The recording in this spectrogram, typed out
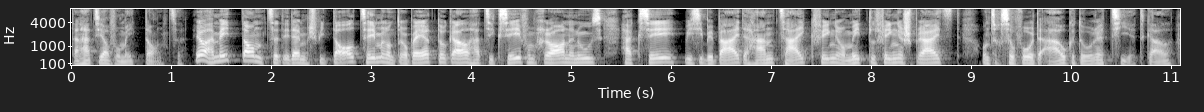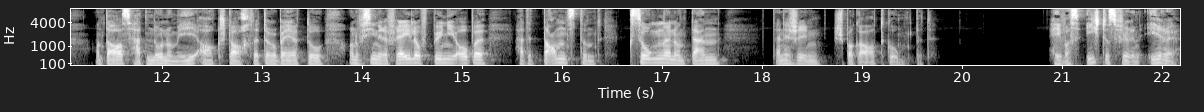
dann hat sie angefangen mittanzen. Ja, mittanzen in dem Spitalzimmer. Und Roberto, gell, hat sie gesehen vom Kranen aus, hat gesehen, wie sie bei beiden Händen Zeigefinger und Mittelfinger spreizt und sich so vor den Augen durchzieht, gell. Und das hat nur noch mehr angestachelt, Roberto. Und auf seiner Freiluftbühne oben hat er tanzt und gesungen und dann, dann ist er in Spagat gegumpelt. Hey, was ist das für ein Irre?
